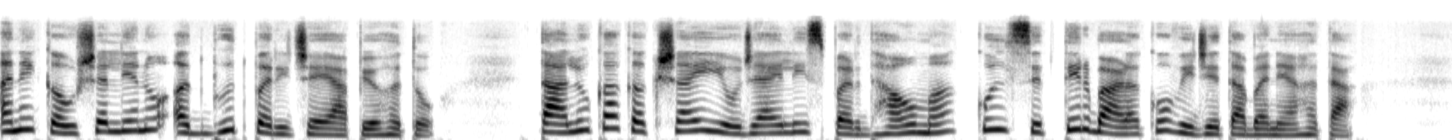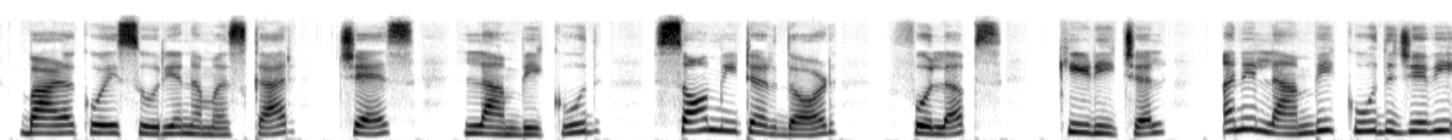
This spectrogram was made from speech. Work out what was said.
અને કૌશલ્યનો અદ્ભુત પરિચય આપ્યો હતો. તાલુકા કક્ષાએ યોજાયેલી સ્પર્ધાઓમાં કુલ સિત્તેર બાળકો વિજેતા બન્યા હતા. બાળકોએ સૂર્ય નમસ્કાર, ચેસ, લાંબી કૂદ, સો મીટર દોડ, ફુલઅપ્સ કીડીચલ અને લાંબી કૂદ જેવી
